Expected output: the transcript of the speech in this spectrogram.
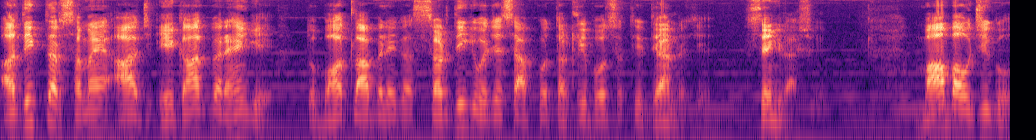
अधिकतर समय आज एकांत में रहेंगे तो बहुत लाभ मिलेगा। सर्दी की वजह से आपको तकलीफ़ हो सकती है। ध्यान रखिए, सिंह राशि। माँ बाबूजी को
